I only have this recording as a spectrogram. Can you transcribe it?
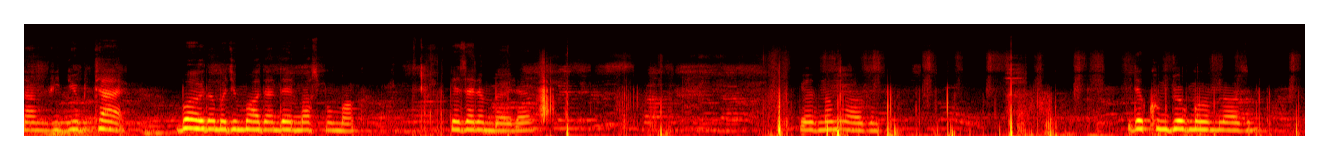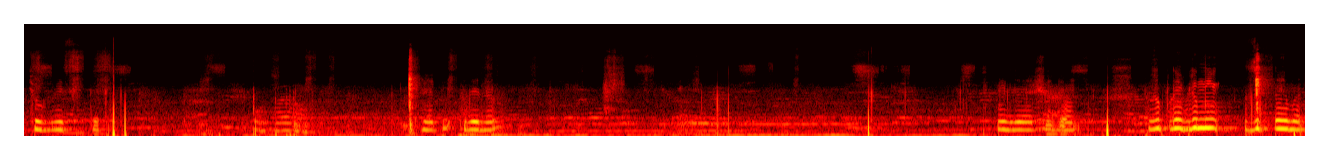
vurursam video biter. Bu arada amacım madende elmas bulmak. Gezelim böyle. Gezmem lazım. Bir de kum görmem lazım. Çok riskli. Hadi gidelim. Şuradan zıplayabilir miyim? Zıplayamadım.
